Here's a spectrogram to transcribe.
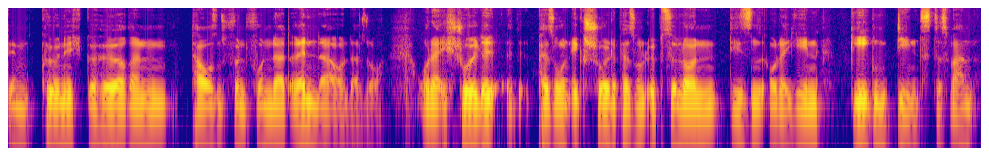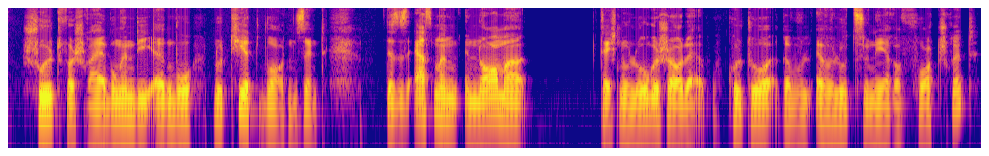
dem König gehören 1500 Rinder oder so. Oder ich schulde, Person X schulde Person Y diesen oder jenen Gegendienst. Das waren Schuldverschreibungen, die irgendwo notiert worden sind. Das ist erstmal ein enormer technologischer oder kulturevolutionärer Fortschritt.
